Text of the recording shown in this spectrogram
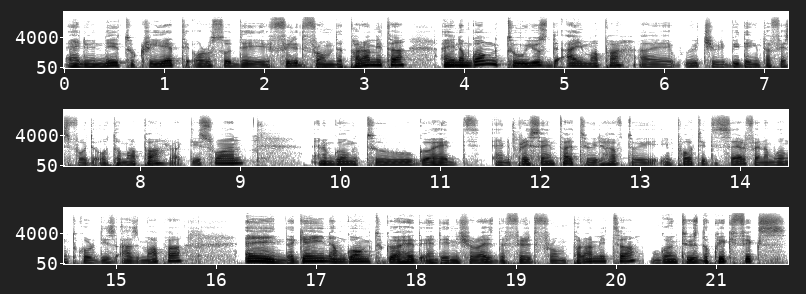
and you need to create also the field from the parameter. And i'm going to use the imapper uh, which will be the interface for the automapper like this one. And i'm going to go ahead and press enter. It will have to import it itself and i'm going to call this as mapper. And again i'm going to go ahead and initialize the field from parameter. I'm going to use the quick fix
